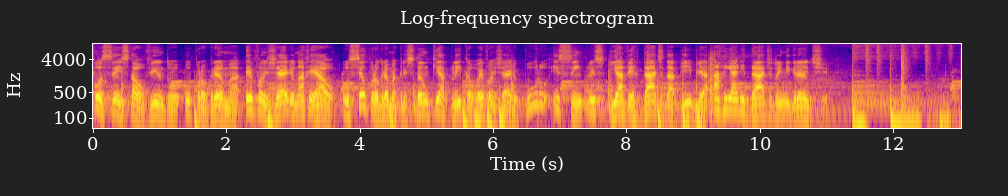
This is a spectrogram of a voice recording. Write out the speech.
Você está ouvindo o programa Evangelho na Real, o seu programa cristão que aplica o evangelho puro e simples e a verdade da Bíblia à realidade do imigrante.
